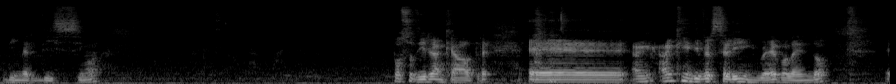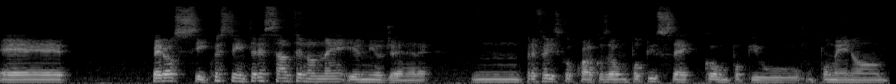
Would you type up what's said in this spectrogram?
di merdissimo. Posso dire anche altre, eh, an- anche in diverse lingue, volendo. Eh, però sì, questo è interessante, non è il mio genere. Mm, preferisco qualcosa un po' più secco, un po' più, un po' meno,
